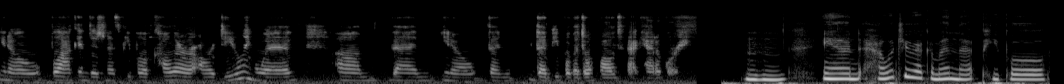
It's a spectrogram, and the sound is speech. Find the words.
you know black indigenous people of color are dealing with um, than you know than than people that don't fall into that category. Mm-hmm. and how would you recommend that people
